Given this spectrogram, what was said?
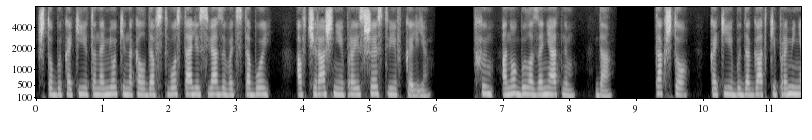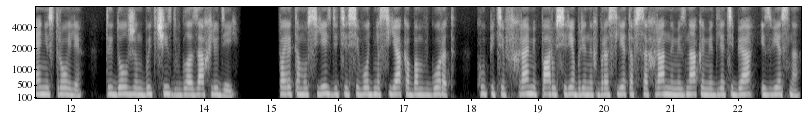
чтобы какие-то намеки на колдовство стали связывать с тобой, а вчерашнее происшествие в колье. Хм, оно было занятным, да. Так что, какие бы догадки про меня не строили, ты должен быть чист в глазах людей. Поэтому съездите сегодня с Якобом в город, купите в храме пару серебряных браслетов с охранными знаками для тебя, известно,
